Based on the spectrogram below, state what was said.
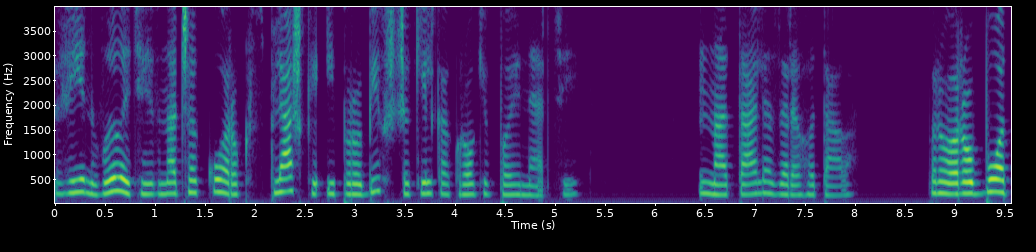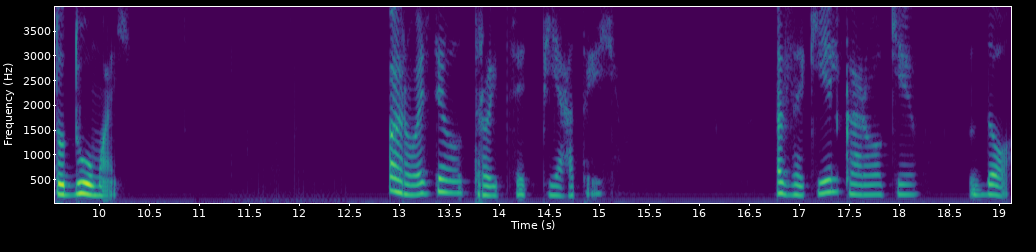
Він вилетів, наче корок з пляшки, і пробіг ще кілька кроків по інерції. Наталя зареготала. Про роботу думай. Розділ 35 За кілька років до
